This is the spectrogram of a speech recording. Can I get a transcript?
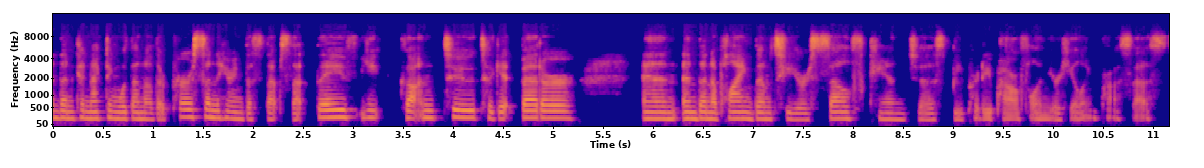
And then connecting with another person, hearing the steps that they've gotten to to get better, and and then applying them to yourself can just be pretty powerful in your healing process.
